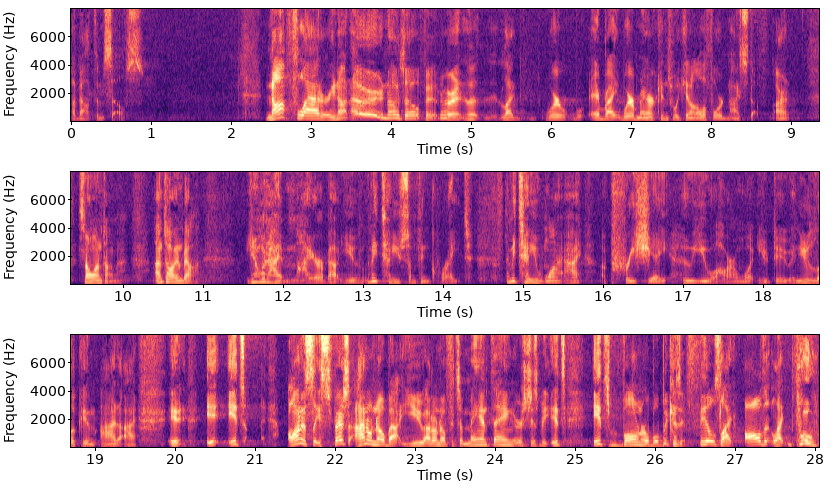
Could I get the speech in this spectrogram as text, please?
about themselves? Not flattery, not oh nice outfit, or uh, like we're everybody we're Americans, we can all afford nice stuff. All right, that's not what I'm talking about. I'm talking about you know what I admire about you. Let me tell you something great. Let me tell you why I appreciate who you are and what you do. And you look him eye to eye. It, it, it's honestly, especially, I don't know about you. I don't know if it's a man thing or it's just me. It's, it's vulnerable because it feels like all that, like, whoo,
